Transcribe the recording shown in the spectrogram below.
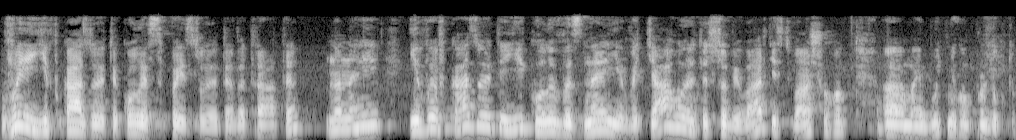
Ви її вказуєте, коли списуєте витрати на неї, і ви вказуєте її, коли ви з неї витягуєте собі вартість вашого е, майбутнього продукту.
